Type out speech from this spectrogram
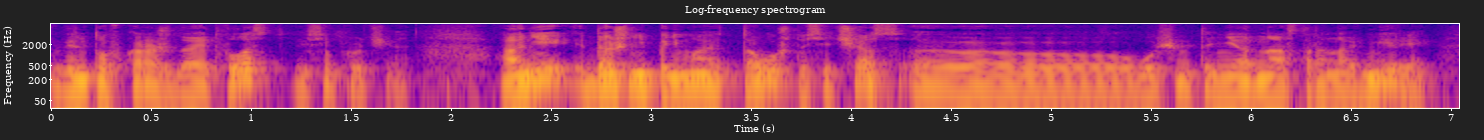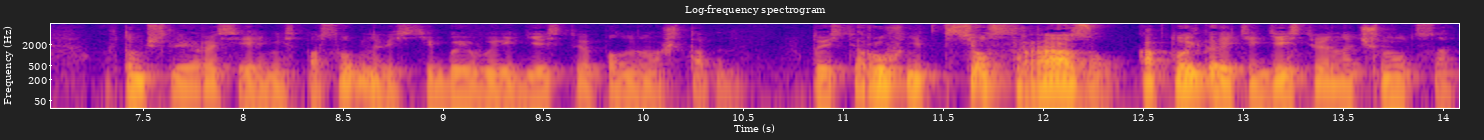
винтовка рождает власть и все прочее, они даже не понимают того, что сейчас, э, в общем-то, ни одна страна в мире, в том числе и Россия, не способна вести боевые действия полномасштабные. То есть рухнет все сразу, как только эти действия начнутся.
